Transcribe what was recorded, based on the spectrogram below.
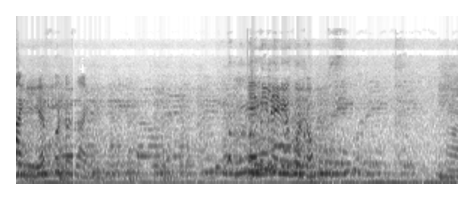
आ गई है फ़ोटोज़ आ गई मैं नहीं ले रही हूँ फ़ोटो हाँ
